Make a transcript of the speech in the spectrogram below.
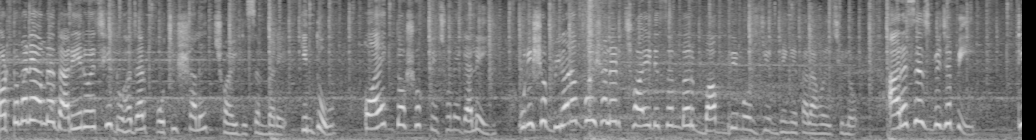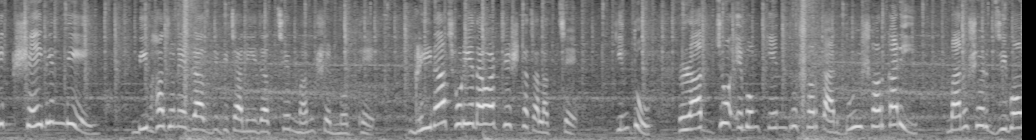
বর্তমানে আমরা দাঁড়িয়ে রয়েছি দু হাজার পঁচিশ সালের ছয় ডিসেম্বরে। কিন্তু কয়েক দশক পেছনে গেলেই উনিশশো বিরানব্বই সালের ছয় ডিসেম্বর বাবরি মসজিদ ভেঙে ফেলা হয়েছিল। আরএসএস বিজেপি ঠিক সেই দিন দিয়েই বিভাজনের রাজনীতি চালিয়ে যাচ্ছে মানুষের মধ্যে। ঘৃণা ছড়িয়ে দেওয়ার চেষ্টা চালাচ্ছে। কিন্তু রাজ্য এবং কেন্দ্র সরকার দুই সরকারই মানুষের জীবন,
